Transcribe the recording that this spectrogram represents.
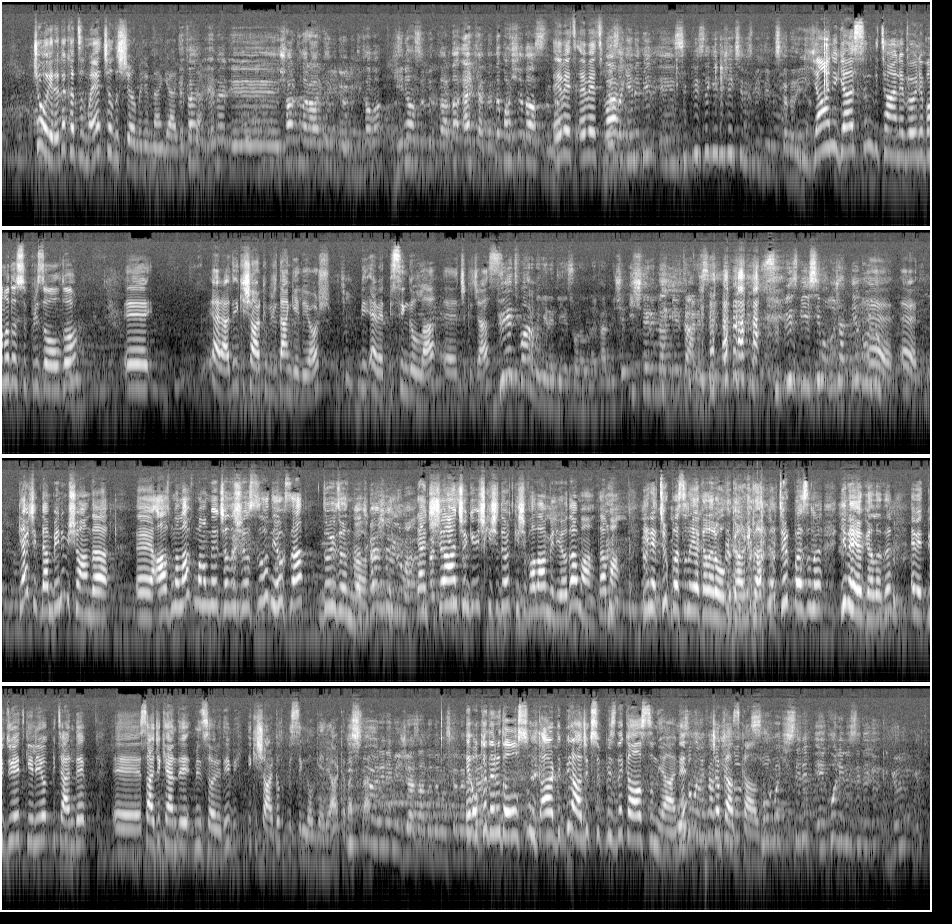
çoğu yere de katılmaya çalışıyorum elimden geldiği kadar. Efendim hemen ee, şarkılar harika gidiyor dedik ama yeni hazırlıklarda erkenden de başladı aslında. Evet evet var. Yaza gene bir ee, sürprizle geleceksiniz bildiğimiz kadarıyla. Yani gelsin bir tane böyle bana da sürpriz oldu. Ee, herhalde iki şarkı birden geliyor. Bir, evet bir single'la e, çıkacağız. Düet var mı gene diye soralım efendim. İşte işlerinden bir tanesi. Sürpriz bir isim olacak diye duydum. Evet, evet. Gerçekten benim şu anda e, ağzıma laf mı almaya çalışıyorsun yoksa duydun mu? Ben duydum. Yani şu an çünkü üç kişi dört kişi falan biliyordu ama tamam. Yine Türk basını yakalar olduk arkadaşlar. Türk basını yine yakaladı. Evet bir düet geliyor. Bir tane de e, sadece kendimin söylediği bir, iki şarkılık bir single geliyor İsmi arkadaşlar. öğrenemeyeceğiz anladığımız kadarıyla. E o kadarı da olsun artık birazcık sürprizde kalsın yani. O zaman efendim Çok az şunu kaldı. sormak isterim. E, kolenizde de gö-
